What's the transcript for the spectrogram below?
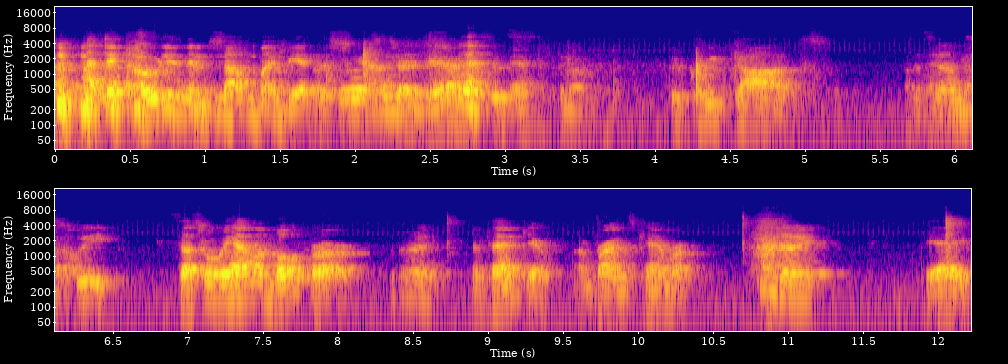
now. I think Odin himself might be at this That's concert. saying. Yeah. It's- it's, yeah. You know, the Greek gods. That sounds metal. sweet. So that's what we have on Bolt Thrower. All right. And thank you. I'm Brian's camera. Good night. Yay.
